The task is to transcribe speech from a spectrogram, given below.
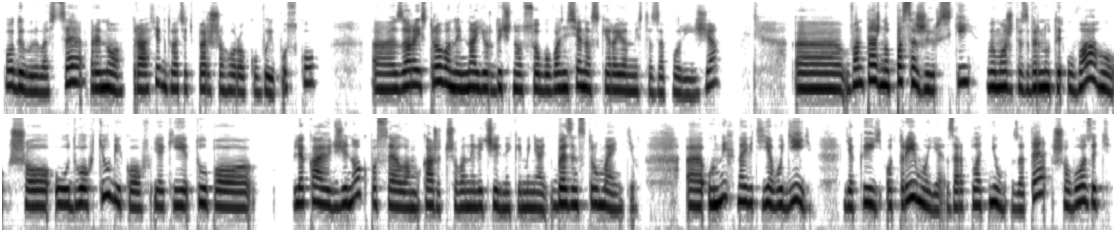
подивилась, це Renault Trafic 21-го року випуску, е, зареєстрований на юридичну особу Вознесеновський район міста Запоріжжя. Е, Вантажно-пасажирський. Ви можете звернути увагу, що у двох тюбіків, які тупо лякають жінок по селам, кажуть, що вони лічильники міняють без інструментів. Е, У них навіть є водій, який отримує зарплатню за те, що возить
